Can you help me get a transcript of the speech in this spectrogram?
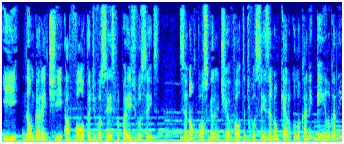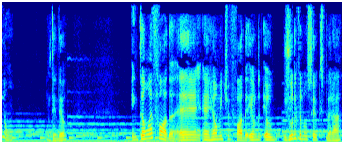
e não garantir a volta de vocês pro país de vocês. Se eu não posso garantir a volta de vocês, eu não quero colocar ninguém em lugar nenhum. Entendeu? Então é foda, é, é realmente foda. Eu, eu juro que eu não sei o que esperar.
